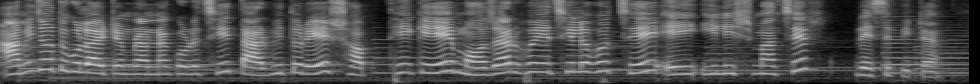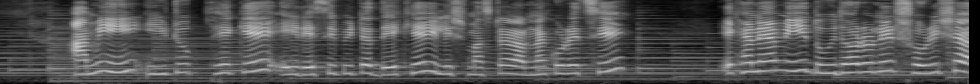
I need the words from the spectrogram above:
আমি যতগুলো আইটেম রান্না করেছি, তার ভিতরে সব থেকে মজার হয়েছিল হচ্ছে এই ইলিশ মাছের রেসিপিটা আমি ইউটিউব থেকে এই রেসিপিটা দেখে ইলিশ মাছটা রান্না করেছি। এখানে আমি দুই ধরনের সরিষা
